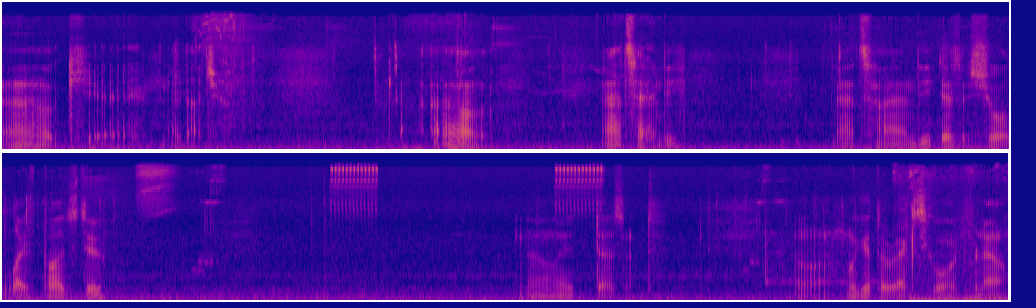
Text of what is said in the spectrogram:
Okay, I got you. Oh, that's handy. That's handy. Does it show life pods too? No, it doesn't. Oh, we'll get the wrecks going for now.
